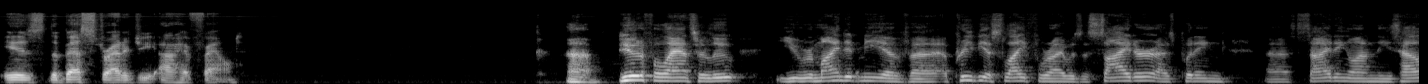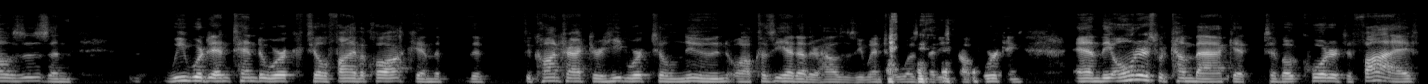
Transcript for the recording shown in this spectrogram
is the best strategy I have found. Uh, beautiful answer, Lou. You reminded me of uh, a previous life where I was a sider. I was putting uh, siding on these houses and we would intend to work till five o'clock and the, the, the contractor, he'd work till noon. Well, cause he had other houses he went to. It wasn't that he stopped working and the owners would come back at about quarter to five.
